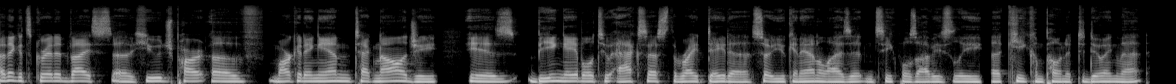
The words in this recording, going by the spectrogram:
I think it's great advice. A huge part of marketing and technology is being able to access the right data so you can analyze it. And SQL is obviously a key component to doing that.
